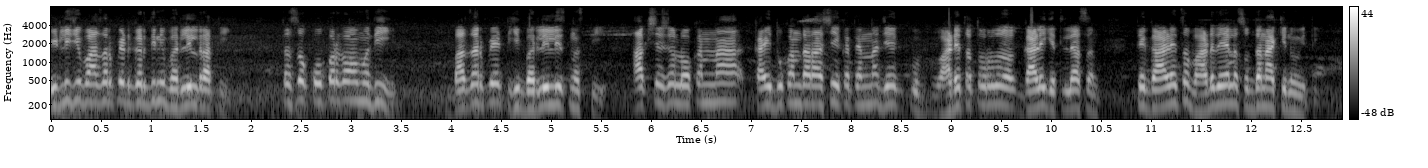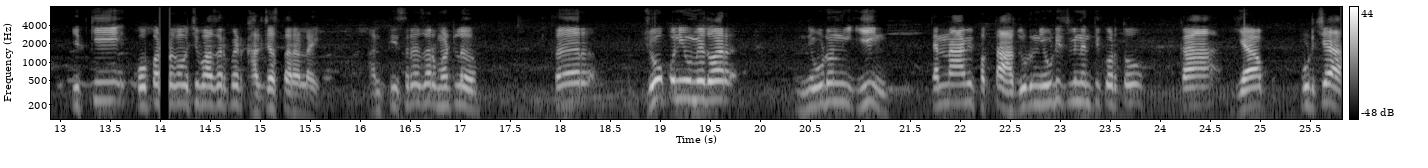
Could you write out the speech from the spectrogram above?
इडलीची बाजारपेठ गर्दीने भरलेली राहते. तसं कोपरगावामध्ये बाजारपेठ ही भरलेलीच नसती. अक्षरशः लोकांना काही दुकानदार असे का त्यांना जे भाडेतत्वावर गाळे घेतलेले असन ते गाळ्याचं भाडं द्यायला सुद्धा नाकी नव्हती. इतकी कोपरगावची बाजारपेठ खालच्या स्तराला आहे. आणि तिसरं जर म्हटलं तर जो कोणी उमेदवार निवडून येईन त्यांना आम्ही फक्त आजोडून एवढीच विनंती करतो का या पुढच्या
